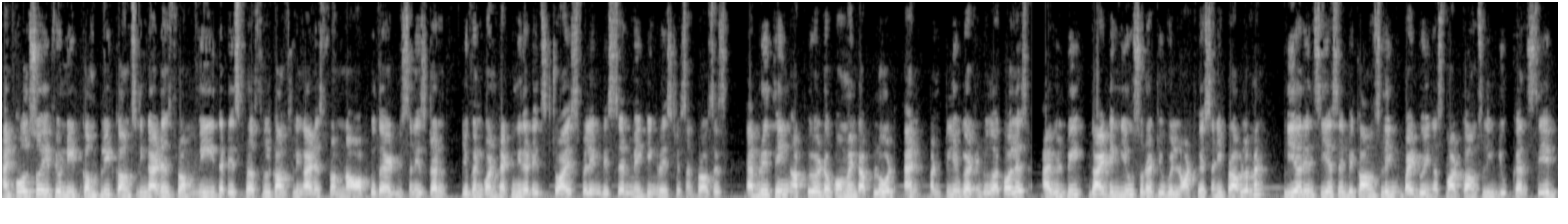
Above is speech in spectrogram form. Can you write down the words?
and also if you need complete counseling guidance from me that is personal counseling guidance from now up to the admission is done you can contact me that is choice filling decision making registration process everything up to your document upload. And until you get into the college i will be guiding you so that you will not face any problem. And here in csab counseling by doing a smart counseling you can save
